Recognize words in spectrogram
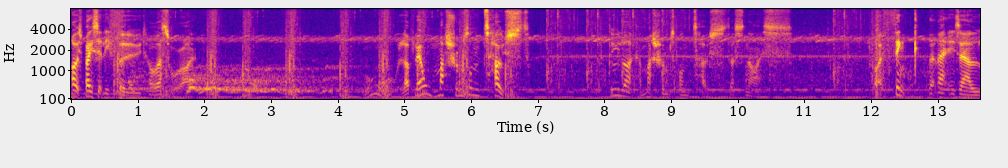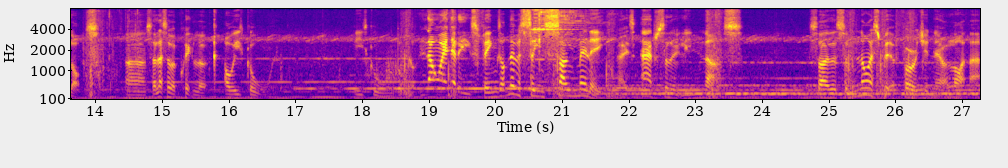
Oh, it's basically food. Oh, that's alright. Ooh, lovely old mushrooms on toast. I do like a mushrooms on toast. That's nice. But I think that that is our lot. Uh, so let's have a quick look. Oh, he's gone. He's gone. But we've got nine of these things. I've never seen so many. That is absolutely nuts. So there's some nice bit of forage in there. I like that.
